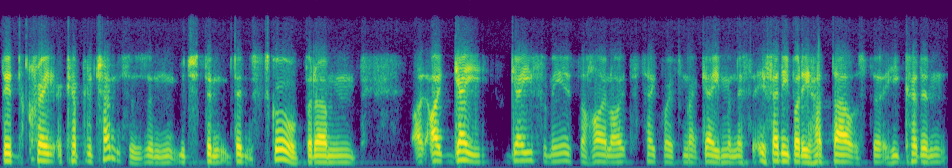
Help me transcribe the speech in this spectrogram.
did create a couple of chances and which didn't didn't score. But um, I, I Gueye Gueye for me is the highlight to take away from that game. And if if anybody had doubts that he couldn't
